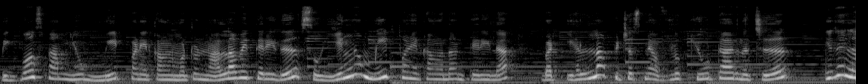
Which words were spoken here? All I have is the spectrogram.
பிக் பாஸ் ஃபேமிலியும் மீட் பண்ணியிருக்காங்கன்னு மட்டும் நல்லாவே தெரியுது. ஸோ எங்கே மீட் பண்ணியிருக்காங்க தான் தெரியல. பட் எல்லா பிக்சர்ஸுமே அவ்வளோ க்யூட்டாக இருந்துச்சு. இதில்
